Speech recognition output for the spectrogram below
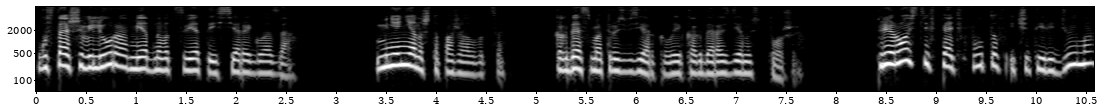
густая шевелюра медного цвета и серые глаза. Мне не на что пожаловаться, когда я смотрюсь в зеркало и когда разденусь тоже. При росте в 5 футов и 4 дюйма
